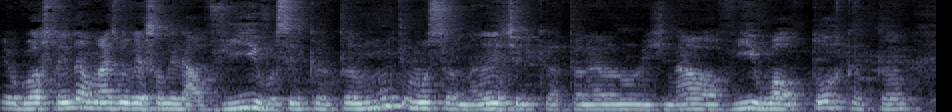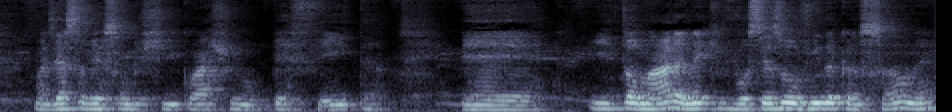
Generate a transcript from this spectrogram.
Eu gosto ainda mais da versão dele ao vivo, assim, ele cantando muito emocionante, ele cantando ela no original, ao vivo, o autor cantando, mas essa versão do Chico eu acho perfeita. É, e tomara né, que vocês ouvindo a canção, né,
